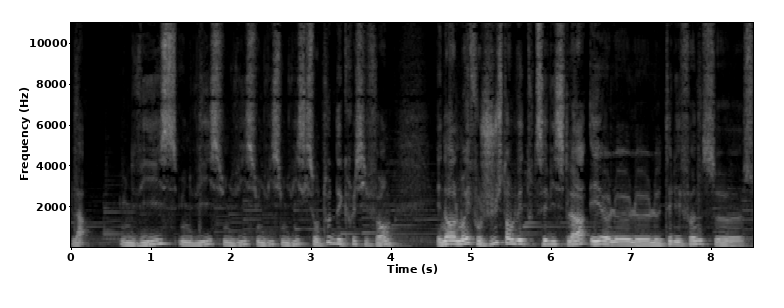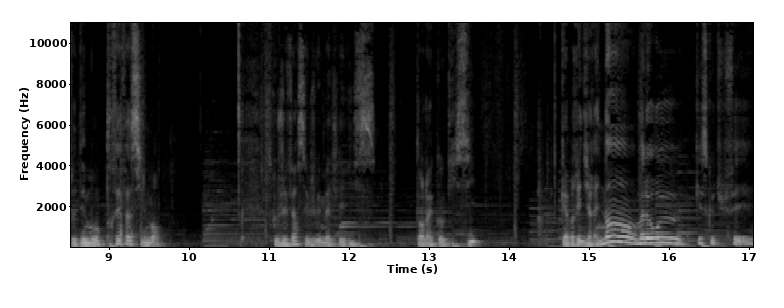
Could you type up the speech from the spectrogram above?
Là, une vis, une vis, une vis, une vis, une vis, qui sont toutes des cruciformes. Et normalement, il faut juste enlever toutes ces vis-là et euh, le, téléphone se démonte très facilement. Ce que je vais faire, c'est que je vais mettre les vis dans la coque ici. Cabri dirait Non, malheureux, qu'est-ce que tu fais?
